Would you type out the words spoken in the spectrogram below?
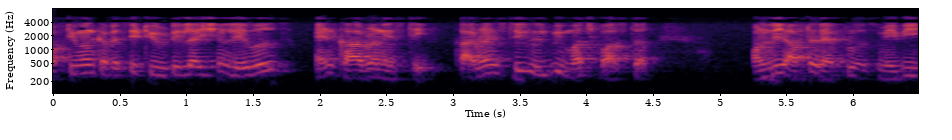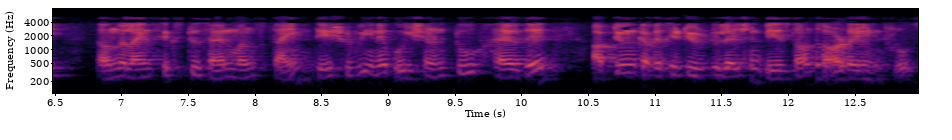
optimum capacity utilization levels and carbon steel. Carbon steel will be much faster. Only after approvals, maybe down the line six to seven months time, they should be in a position to have the optimum capacity utilization based on the order inflows.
